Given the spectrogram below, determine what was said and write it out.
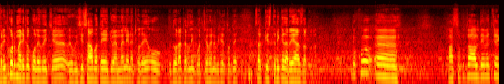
ਫਰੀਦਕੋਟ ਮੈਡੀਕਲ ਕਾਲਜ ਵਿੱਚ ਵੀਸੀ ਸਾਹਿਬ ਅਤੇ ਜੋ ਐਮਐਲਏ ਨੇ ਇੱਥੋਂ ਦੇ ਉਹ ਦੌਰਾ ਕਰਨ ਲਈ ਪਹੁੰਚੇ ਹੋਏ ਨੇ ਵਿਸ਼ੇਸ਼ ਤੌਰ ਤੇ। ਸਰ ਕਿਸ ਤਰੀਕੇ ਦਾ ਰਿਹਾ ਅੱਜ ਦਾ ਦੌਰਾ? ਦੇਖੋ ਹਸਪਤਾਲ ਦੇ ਵਿੱਚ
